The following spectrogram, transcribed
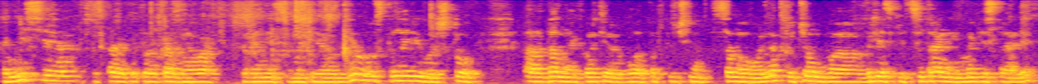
комиссия, в составе которой указано в акте, который имеется дела, установила, что а, данная квартира была подключена самовольно путем а, врезки в центральные магистрали,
